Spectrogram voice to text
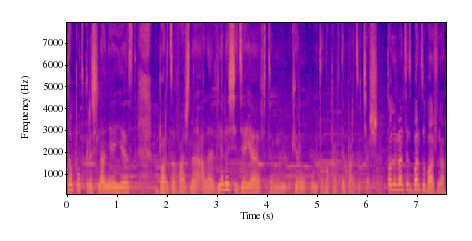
to podkreślanie jest bardzo ważne, ale wiele się dzieje w tym kierunku i to naprawdę bardzo cieszy. Tolerancja jest bardzo ważna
